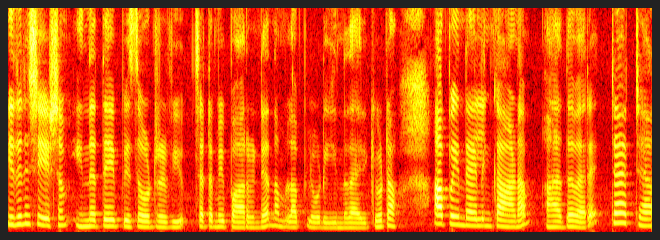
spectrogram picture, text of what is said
ഇതിന് ശേഷം ഇന്നത്തെ എപ്പിസോഡ് റിവ്യൂ ചട്ടമ്പി പാറുവിന്റെ നമ്മൾ അപ്ലോഡ് ചെയ്യുന്നതായിരിക്കും കേട്ടോ അപ്പോൾ എന്തായാലും കാണാം. അതുവരെ ടാറ്റാ.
